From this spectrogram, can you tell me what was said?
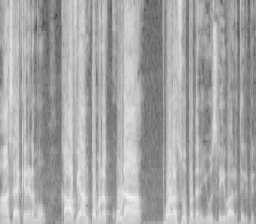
ఆశాకిరణము కావ్యాంతమున కూడా పొడసూపదనియు శ్రీవారు తెలిపిరి.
